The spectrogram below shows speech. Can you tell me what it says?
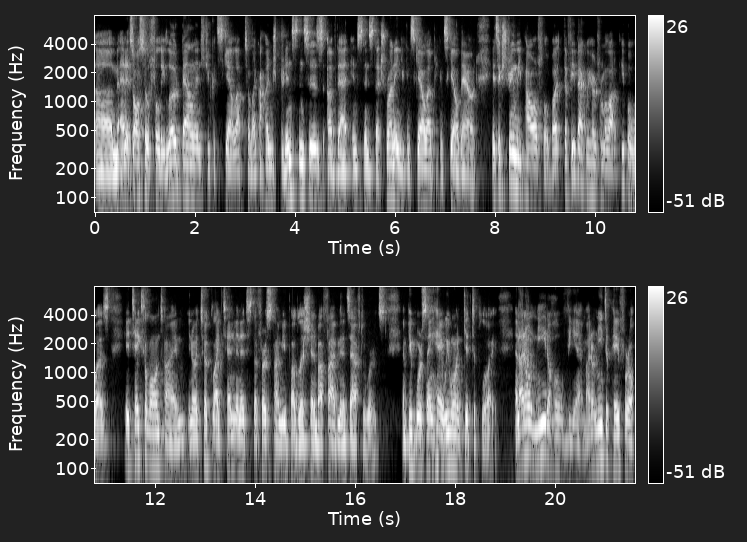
Um, and it's also fully load balanced. You could scale up to like 100 instances of that instance that's running. You can scale up, you can scale down. It's extremely powerful. But the feedback we heard from a lot of people was it takes a long time. You know, it took like 10 minutes the first time you published and about five minutes afterwards. And people were saying, hey, we want Git deploy. And I don't need a whole VM. I don't need to pay for a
